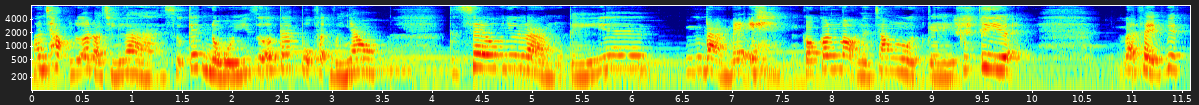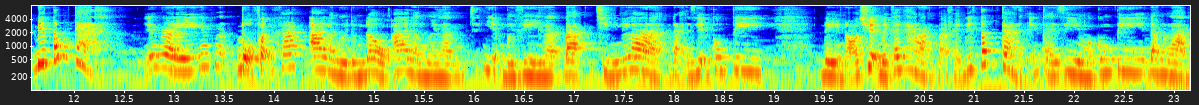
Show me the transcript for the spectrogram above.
quan trọng nữa đó chính là sự kết nối giữa các bộ phận với nhau. Sale như là một cái bà mẹ có con mọn ở trong một cái công ty vậy. Bạn phải biết biết tất cả những cái bộ phận khác ai là người đứng đầu ai là người làm trách nhiệm bởi vì là bạn chính là đại diện công ty để nói chuyện với khách hàng, bạn phải biết tất cả những cái gì mà công ty đang làm,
